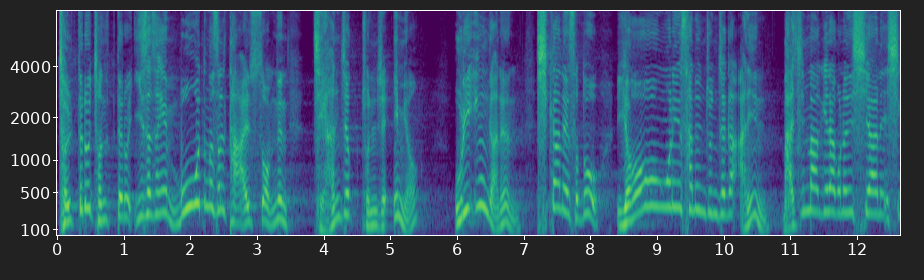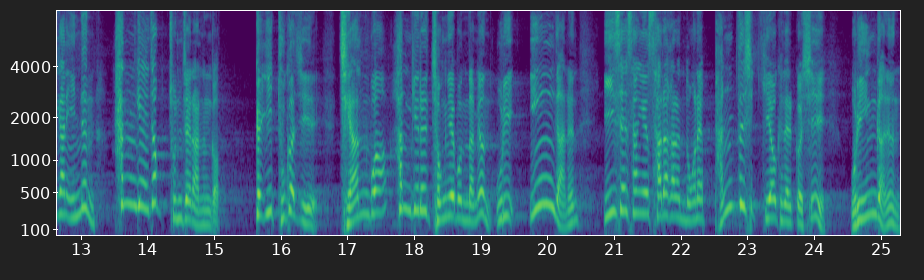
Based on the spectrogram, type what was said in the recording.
절대로 절대로 이 세상의 모든 것을 다 알 수 없는 제한적 존재이며 우리 인간은 시간에서도 영원히 사는 존재가 아닌 마지막이라고는 시간이, 있는 한계적 존재라는 것. 그러니까 이 두 가지 제한과 한계를 정리해 본다면 우리 인간은 이 세상에 살아가는 동안에 반드시 기억해야 될 것이 우리 인간은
